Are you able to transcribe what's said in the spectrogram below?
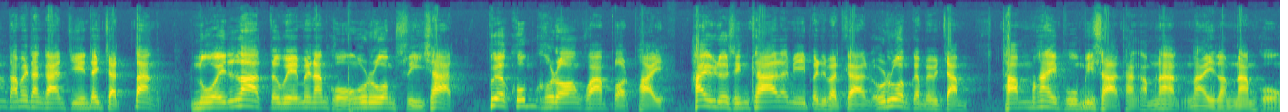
ำทำให้ทางการจีนได้จัดตั้ง หน่วยลาดตระเวนแม่น้ำโขงรวม4ชาติ เพื่อคุ้มครองความปลอดภัย ให้เรือสินค้าและมีปฏิบัติการร่วมกันเป็นประจำทำให้ภูมิศาสตร์ทางอำนาจในลำน้ำโขง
